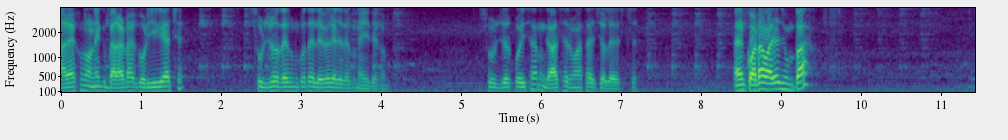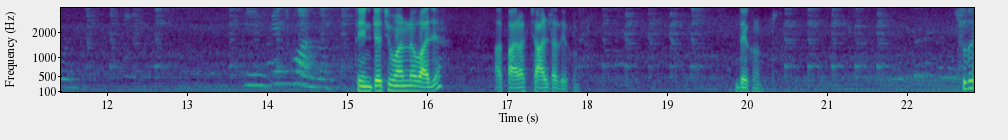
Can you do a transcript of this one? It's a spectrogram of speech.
আর এখন অনেক বেলাটা গড়িয়ে গেছে। সূর্যটা দেখুন কোথায় লেবে গেছে দেখুন এই দেখুন। সূর্যের পজিশন গাছের মাথায় চলে এসছে। এখন কটা বাজে ঝুম্পা? তিনটে চুয়ান্ন। বাজে। আর পায়রার চালটা দেখুন। দেখুন। শুধু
